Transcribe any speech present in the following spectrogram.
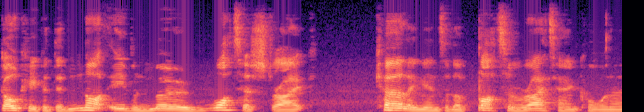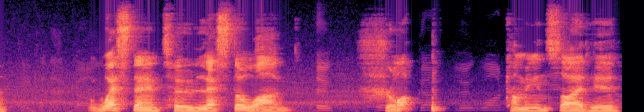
Goalkeeper did not even move. What a strike. Curling into the bottom right hand corner. West Ham 2, Leicester 1. Schlupp coming inside here.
